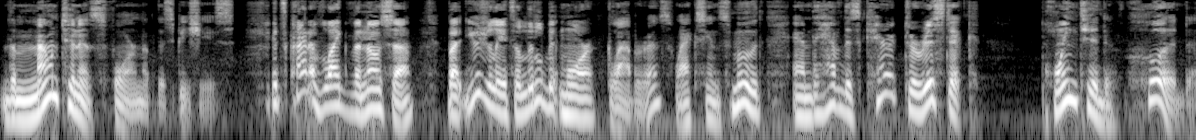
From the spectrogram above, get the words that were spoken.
the mountainous form of the species. It's kind of like venosa, but usually it's a little bit more glabrous, waxy and smooth, and they have this characteristic pointed hood.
